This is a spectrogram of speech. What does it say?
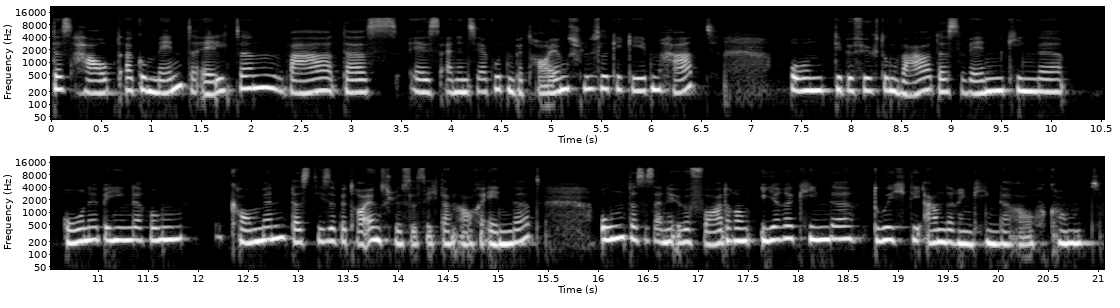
Das Hauptargument der Eltern war, dass es einen sehr guten Betreuungsschlüssel gegeben hat und die Befürchtung war, dass wenn Kinder ohne Behinderung kommen, dass dieser Betreuungsschlüssel sich dann auch ändert und dass es eine Überforderung ihrer Kinder durch die anderen Kinder auch kommt.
